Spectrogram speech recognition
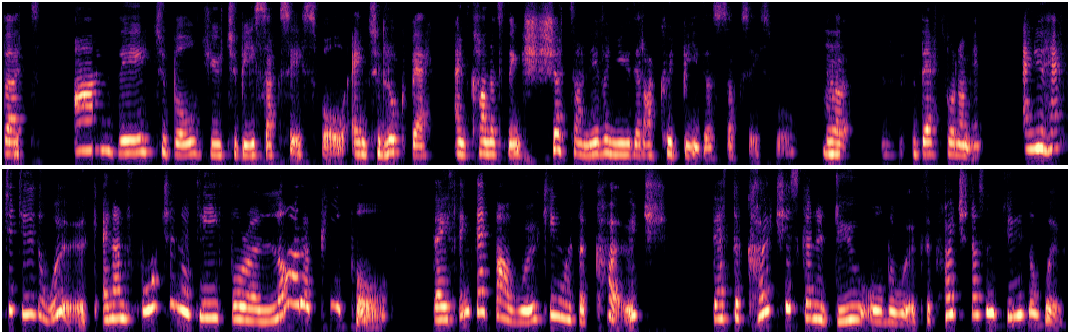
But I'm there to build you to be successful and to look back and kind of think, shit, I never knew that I could be this successful. Mm. You know, that's what I'm in. And you have to do the work. And unfortunately, for a lot of people, they think that by working with a coach, that the coach is going to do all the work. The coach doesn't do the work.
